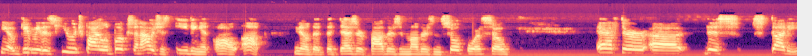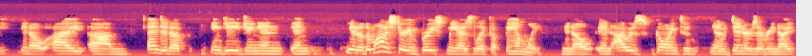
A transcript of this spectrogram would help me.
you know, give me this huge pile of books, and I was just eating it all up. You know, the the desert fathers and mothers and so forth. So after uh, this study, you know, I um, ended up engaging in, in, you know, the monastery embraced me as like a family, you know, and I was going to, you know, dinners every night,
